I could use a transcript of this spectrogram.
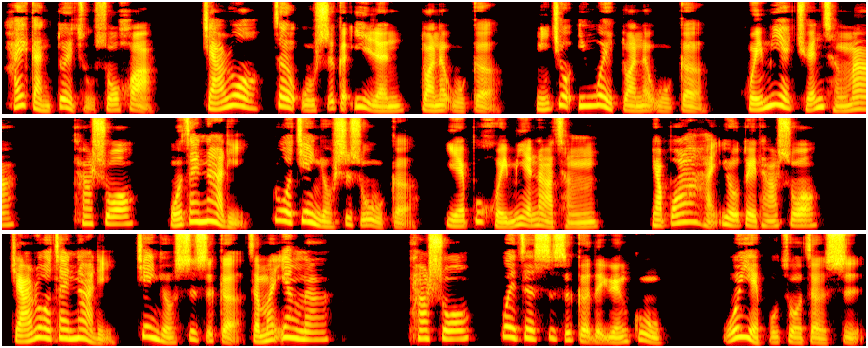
还敢对主说话。假若这五十个异人短了五个，你就因为短了五个毁灭全城吗？”他说：“我在那里。”若见有四十五个，也不毁灭那城。亚伯拉罕又对他说：“假若在那里见有四十个，怎么样呢？”他说：“为这四十个的缘故，我也不做这事。”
